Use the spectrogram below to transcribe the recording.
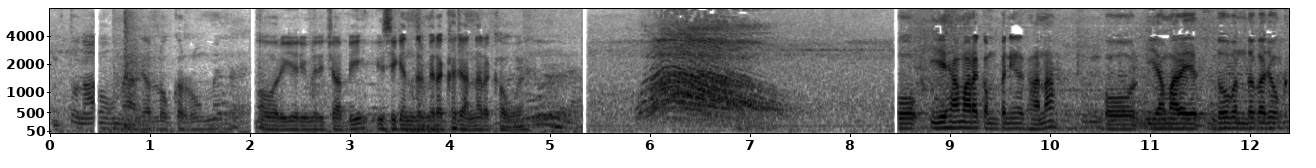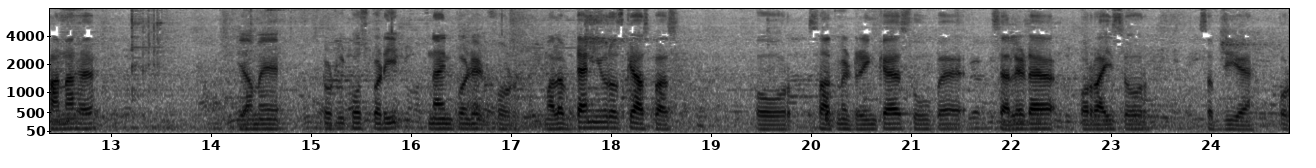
तो ना मैं आ गया रूम में और ये रही मेरी चाबी। इसी के अंदर मेरा खजाना रखा हुआ है। तो ये है हमारा कंपनी का खाना और ये हमारे दो बंदों का जो खाना है, ये हमें टोटल कॉस्ट पड़ी 9.84 मतलब 10 यूरोस के आसपास। और साथ में ड्रिंक है सूप है सैलेड है और राइस और सब्ज़ी है और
